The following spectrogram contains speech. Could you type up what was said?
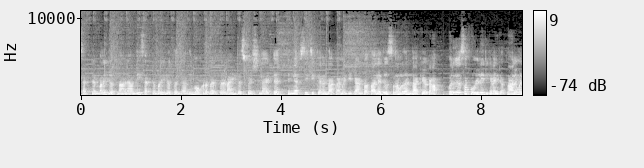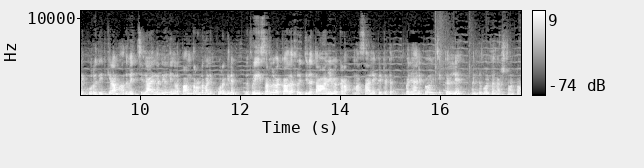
സെപ്റ്റംബർ ഇരുപത്തിനാലാം തീയതി സെപ്റ്റംബർ ഇരുപത്തഞ്ചാം തീയതി മോക്കടെ ബർത്ത്ഡേ അതിന്റെ സ്പെഷ്യലായിട്ട് എൻ എഫ് സി ചിക്കൻ ഉണ്ടാക്കാൻ വേണ്ടിയിട്ടാണ് തലേ ദിവസം നമ്മൾ ഉണ്ടാക്കി വെക്കണം. ഒരു ദിവസം ഫുള്ള് ഇരിക്കണം. ഇരുപത്തിനാല് മണിക്കൂർ ഇത് ഇരിക്കണം. അത് വെച്ചില്ല എന്നുണ്ടെങ്കിൽ നിങ്ങൾ പന്ത്രണ്ട് മണിക്കൂറെങ്കിലും ഇത് ഫ്രീസറിൽ വെക്കാതെ ഫ്രിഡ്ജിൽ താഴെ വെക്കണം മസാലയൊക്കെ ഇട്ടിട്ട്. അപ്പോൾ ഞാനിപ്പോൾ ഈ ചിക്കനിൽ ഇതുപോലത്തെ കഷ്ണം കേട്ടോ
